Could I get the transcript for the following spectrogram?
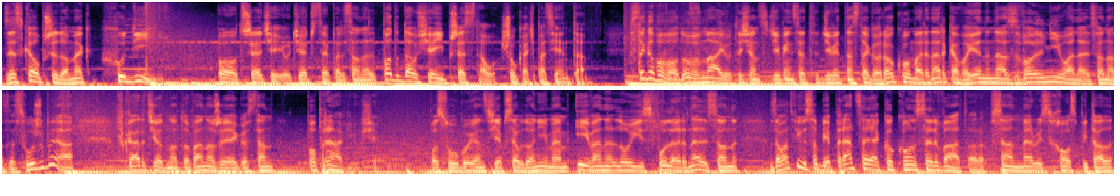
zyskał przydomek Houdini. Po trzeciej ucieczce personel poddał się i przestał szukać pacjenta. Z tego powodu w maju 1919 roku marynarka wojenna zwolniła Nelsona ze służby, a w karcie odnotowano, że jego stan poprawił się. Posługując się pseudonimem Ivan Louis Fuller Nelson, załatwił sobie pracę jako konserwator w St. Mary's Hospital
